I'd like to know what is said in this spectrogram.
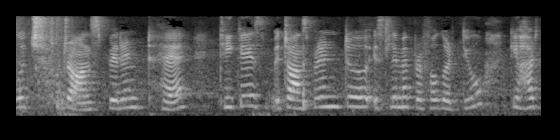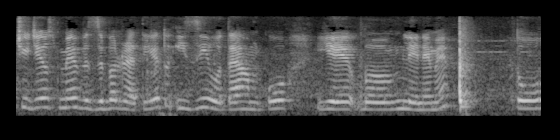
कुछ ट्रांसपेरेंट है, ठीक है? इस ट्रांसपेरेंट इसलिए मैं प्रेफर करती हूँ कि हर चीज़ें उसमें विजिबल रहती है तो इजी होता है हमको ये लेने में। तो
